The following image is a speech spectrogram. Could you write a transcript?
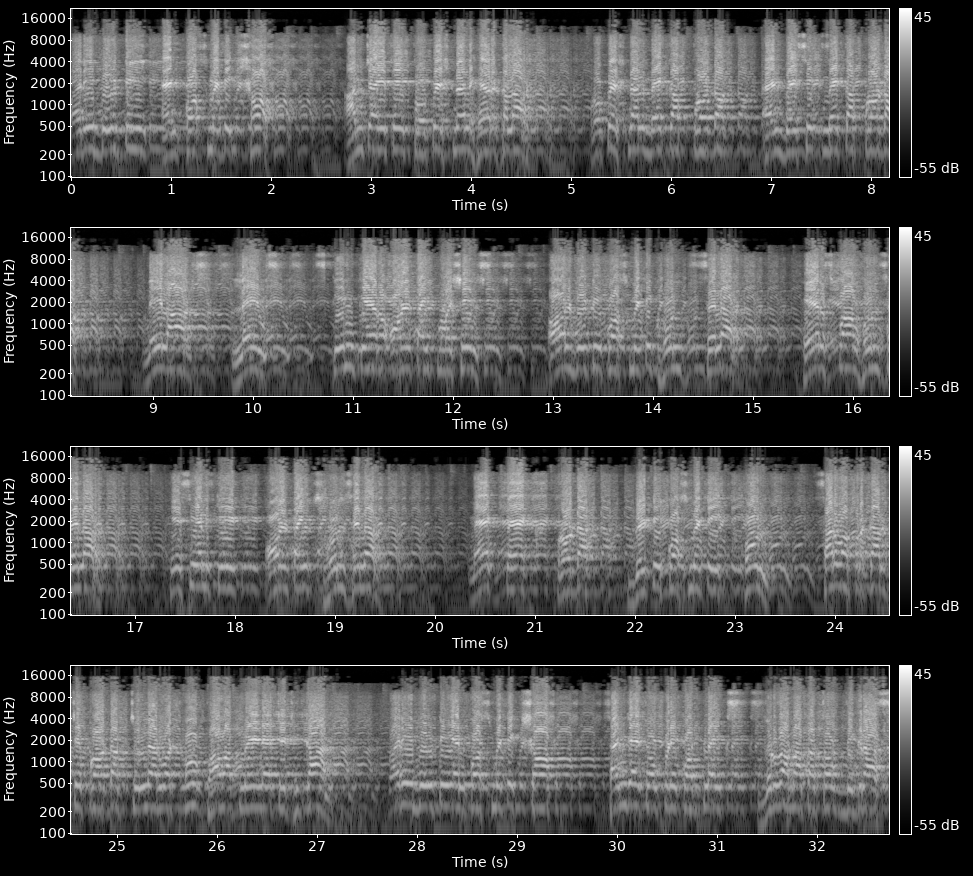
परी beauty and cosmetic shop आमच्या इथे professional hair colour professional makeup product and basic makeup product nail arts lens skin care all type machines all beauty cosmetic wholesaler hair spa wholesaler facial kit all types wholesaler Mac pack product beauty cosmetic whole सर्व प्रकारचे product चिल्लर व ठोक भावात मिळण्याचे ठिकाण. Pari beauty and cosmetic shop Sanjay Chopde complex Durga Mata Chowk Digras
